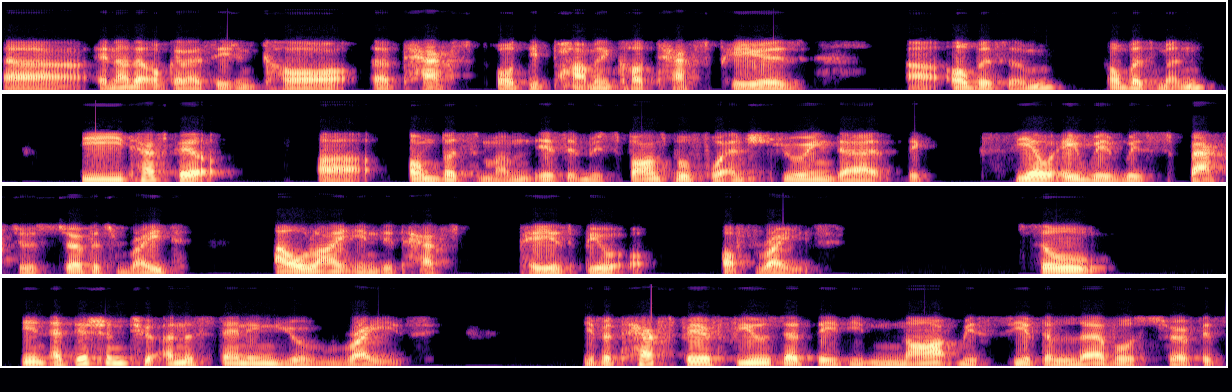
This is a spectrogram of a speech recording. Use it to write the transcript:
uh, another organization called a tax or department called Taxpayers uh. Ombudsman. The taxpayer uh, ombudsman is responsible for ensuring that the CRA with respect to service right outlined in the taxpayers bill of rights. So in addition to understanding your rights, if a taxpayer feels that they did not receive the level of service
